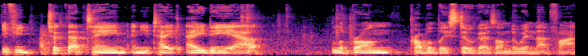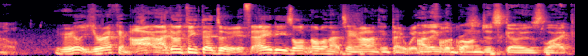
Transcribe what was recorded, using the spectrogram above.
if you took that team and you take AD out, LeBron probably still goes on to win that final. Really, you reckon? I, I, don't think they do. If AD's not on that team, I don't think they win. I think finals. LeBron just goes like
